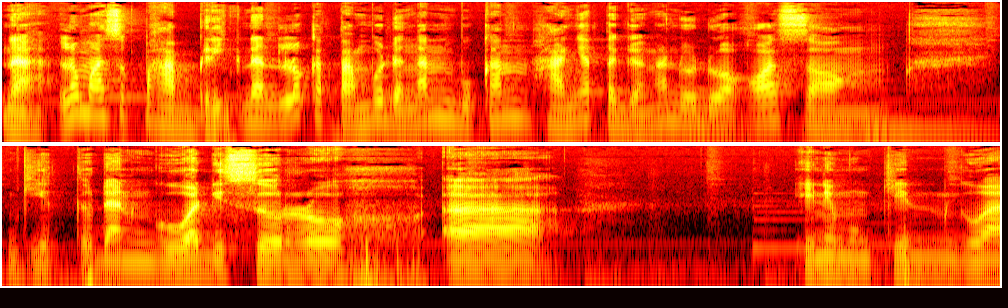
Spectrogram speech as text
nah lo masuk pabrik dan lo ketemu dengan bukan hanya tegangan 220 gitu. Dan gue disuruh uh, ini mungkin gue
